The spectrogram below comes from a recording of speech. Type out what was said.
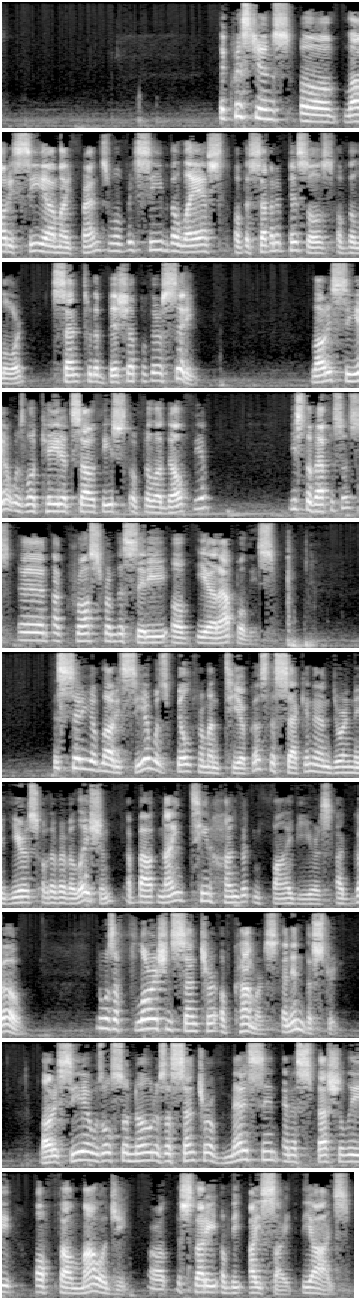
The Christians of Laodicea, my friends, will receive the last of the seven epistles of the Lord sent to the bishop of their city. Laodicea was located southeast of Philadelphia, east of Ephesus, and across from the city of Hierapolis. The city of Laodicea was built from Antiochus II and during the years of the Revelation, about 1905 years ago. It was a flourishing center of commerce and industry. Laodicea was also known as a center of medicine and especially ophthalmology, or the study of the eyesight, the eyes.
